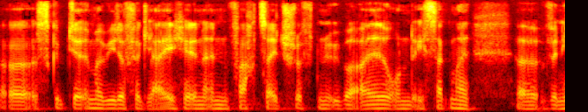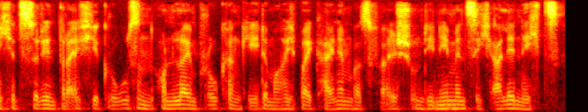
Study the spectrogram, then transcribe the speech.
Äh, es gibt ja immer wieder Vergleiche in, in, Fachzeitschriften überall und ich sag mal, äh, wenn ich jetzt zu den drei, vier großen Online-Brokern gehe, da mache ich bei keinem was falsch und die nehmen sich alle nichts.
